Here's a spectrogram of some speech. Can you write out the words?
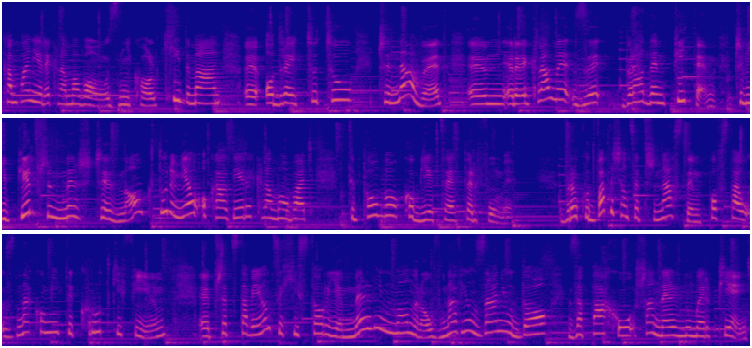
kampanię reklamową z Nicole Kidman, y, Audrey Tautou, czy nawet reklamę z Bradem Pittem, czyli pierwszym mężczyzną, który miał okazję reklamować typowo kobiece perfumy. W roku 2013 powstał znakomity krótki film e, przedstawiający historię Marilyn Monroe w nawiązaniu do zapachu Chanel numer 5.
